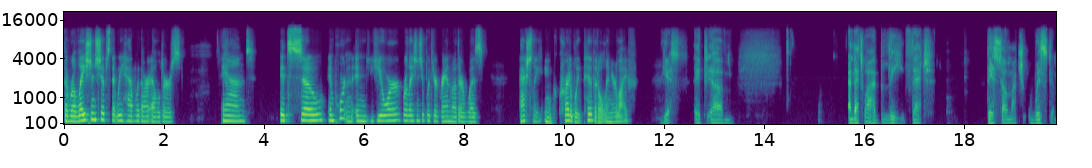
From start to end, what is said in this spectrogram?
the relationships that we have with our elders, and it's so important. And your relationship with your grandmother was actually incredibly pivotal in your life. Yes. It, um, and that's why I believe that there's so much wisdom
